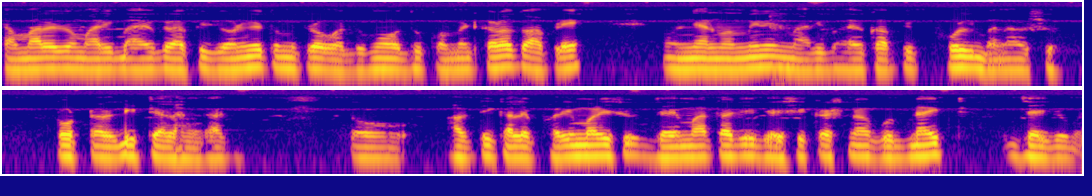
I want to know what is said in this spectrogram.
તમારે જો મારી બાયોગ્રાફી જોડવી હોય તો મિત્રો વધુમાં વધુ કોમેન્ટ કરો. તો આપણે મુન્યાન મમ્મીની મારી બાયોગ્રાફી ફૂલ બનાવશું. ટોટલ ડિટેલ હંગાથી તો આવતીકાલે ફરી મળીશું. જય માતાજી, જય શ્રી કૃષ્ણ. ગુડ નાઇટ જય જોગણી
